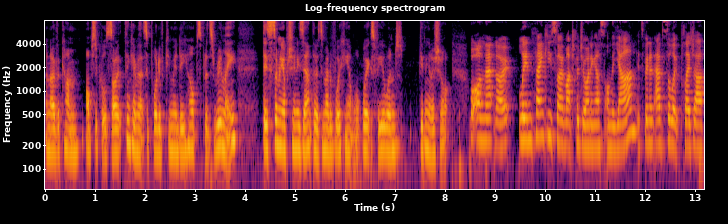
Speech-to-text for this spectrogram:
and overcome obstacles. So I think having that supportive community helps, but it's really, there's so many opportunities out there. It's a matter of working out what works for you and giving it a shot. Well, on that note, Lynn, thank you so much for joining us on the yarn. It's been an absolute pleasure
